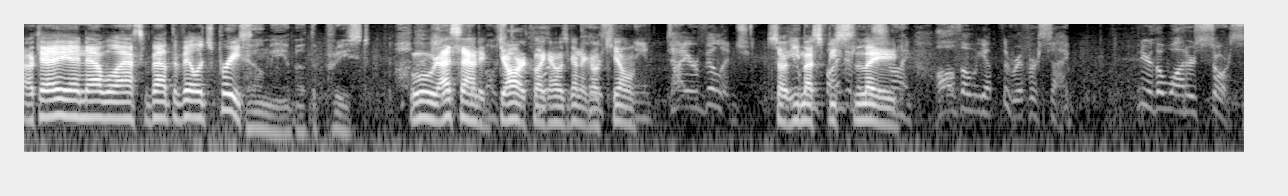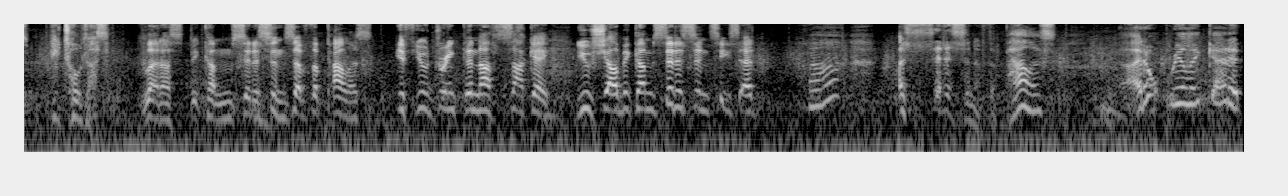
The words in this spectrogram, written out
Okay, and now we'll ask about the village priest. Tell me about the priest. Ooh, that sounded dark, like I was gonna go kill him. Entire village. So he must be find him in the slayed. shrine All the way up the riverside. near the water's source. He told us, let us become citizens of the palace. If you drink enough sake, you shall become citizens, he said. Huh? A citizen of the palace? I don't really get it,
